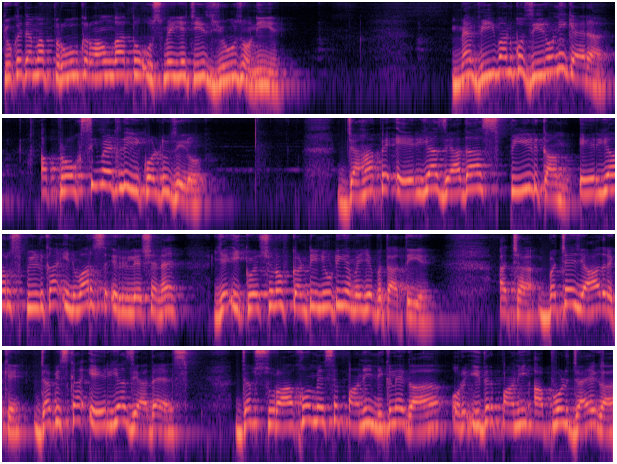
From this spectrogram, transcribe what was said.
क्योंकि जब मैं प्रूव करवाऊँगा तो उसमें ये चीज़ यूज़ होनी है। मैं वी वन को ज़ीरो नहीं कह रहा अप्रोक्सीमेटली इक्वल टू ज़ीरो जहाँ पे एरिया ज़्यादा स्पीड कम एरिया और स्पीड का इनवर्स रिलेशन है, ये इक्वेशन ऑफ़ कंटिन्यूटी हमें ये बताती है। अच्छा बच्चे याद रखें, जब इसका एरिया ज़्यादा है, जब सुराखों में से पानी निकलेगा और इधर पानी अपवर्ड जाएगा,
